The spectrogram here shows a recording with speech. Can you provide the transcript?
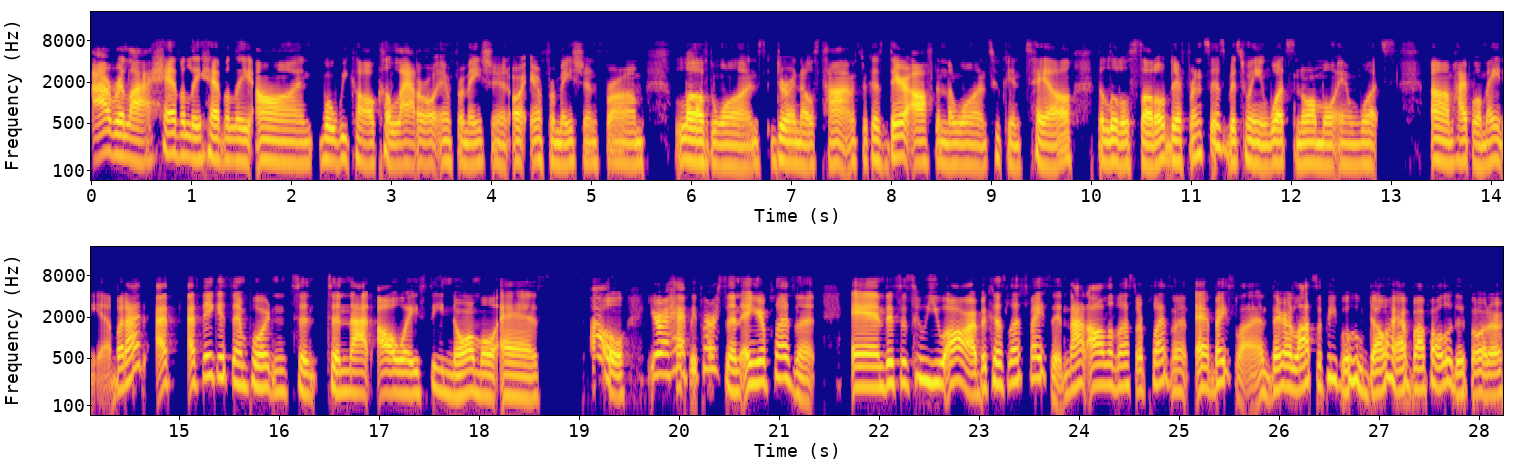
I rely heavily, heavily on what we call collateral information or information from loved ones during those times because they're often the ones who can tell the little subtle differences between what's normal and what's um, hypomania. But I, I, I think it's important to to not always see normal as oh, you're a happy person and you're pleasant. And this is who you are. Because let's face it, not all of us are pleasant at baseline. There are lots of people who don't have bipolar disorder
